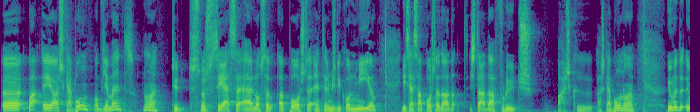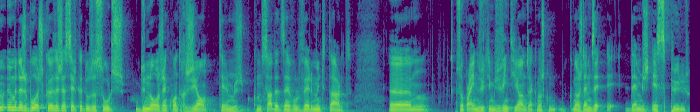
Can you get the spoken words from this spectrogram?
Uh, pá, eu acho que é bom, obviamente, não é? Se essa é a nossa aposta em termos de economia e se essa aposta dá, está a dar frutos, acho que, acho que é bom, não é? E uma, de, uma das boas coisas acerca dos Açores, de nós enquanto região, termos começado a desenvolver muito tarde, um, só para aí nos últimos 20 anos, já que nós, que nós demos, demos esse pulo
